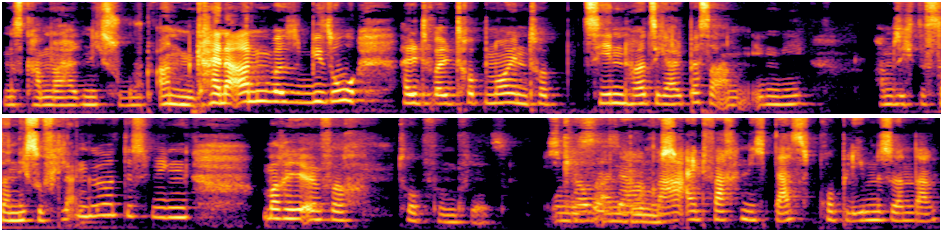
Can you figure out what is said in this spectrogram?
Und das kam da halt nicht so gut an. Keine Ahnung, was, wieso. Halt, weil Top 9, Top 10 hört sich halt besser an. Irgendwie haben sich das dann nicht so viel angehört. Deswegen mache ich einfach Top 5 jetzt. Und ich glaube, da Bonus. war einfach nicht das Problem, sondern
